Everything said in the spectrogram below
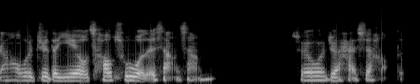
然后我觉得也有超出我的想象，所以我觉得还是好的，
